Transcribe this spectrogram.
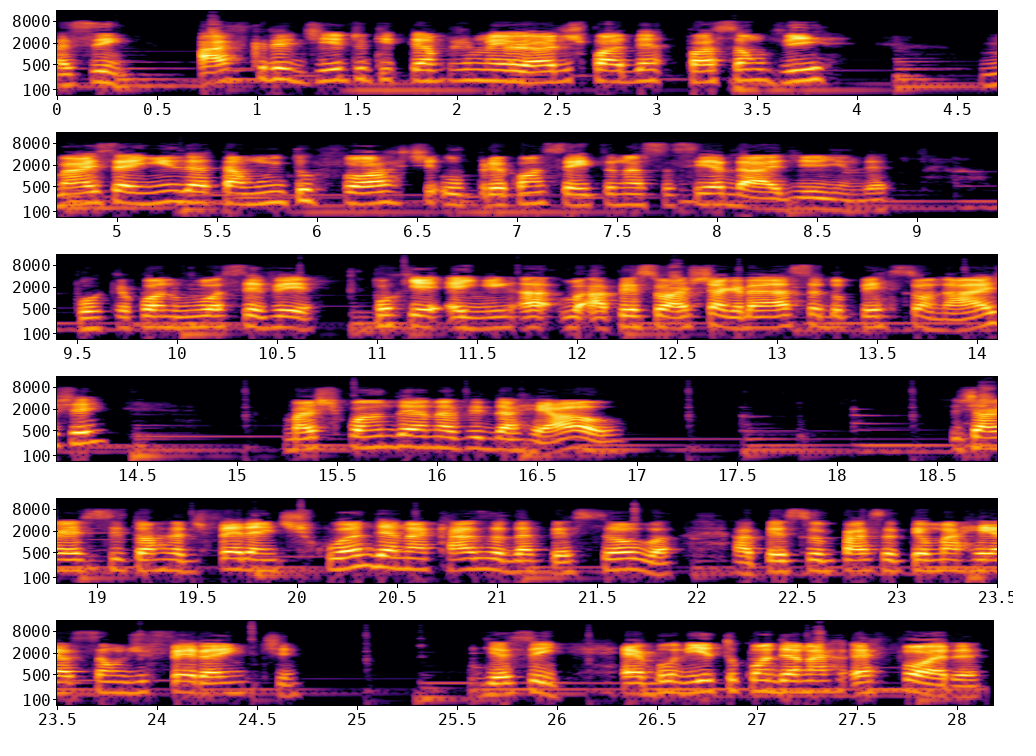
Assim, acredito que tempos melhores podem, possam vir mas ainda está muito forte o preconceito na sociedade ainda. Porque quando você vê. Porque a, a pessoa acha graça do personagem, mas quando é na vida real, já se torna diferente. Quando é na casa da pessoa, a pessoa passa a ter uma reação diferente. E assim, é bonito quando é, na, é fora,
